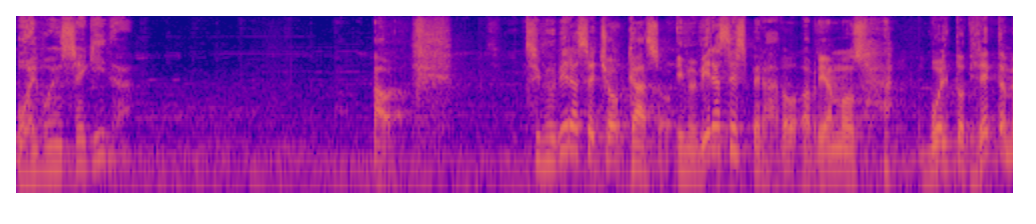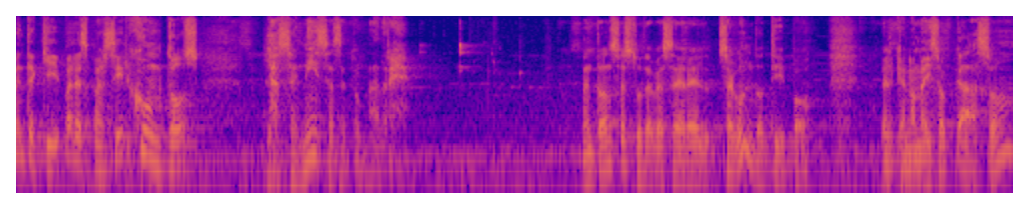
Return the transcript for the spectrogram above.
Vuelvo enseguida. Ahora, si me hubieras hecho caso y me hubieras esperado, habríamos vuelto directamente aquí para esparcir juntos las cenizas de tu madre. Entonces tú debes ser el segundo tipo, el que no me hizo caso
